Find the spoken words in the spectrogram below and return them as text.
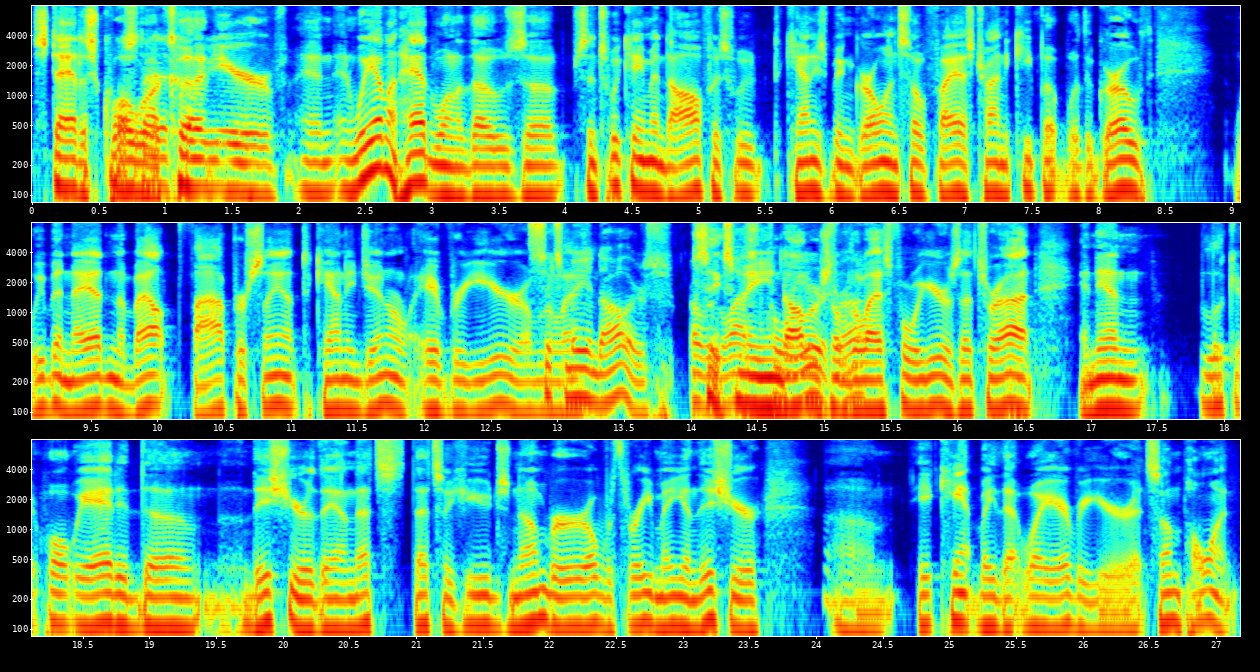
status quo or a cut year. And and we haven't had one of those uh, since we came into office. We, the county's been growing so fast, trying to keep up with the growth. We've been adding about five percent to county general every year over Six the last million dollars over six the last million four dollars years, over the last four years. That's right. And then look at what we added uh, this year. Then that's that's a huge number, over three million this year. Um, it can't be that way every year. At some point,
